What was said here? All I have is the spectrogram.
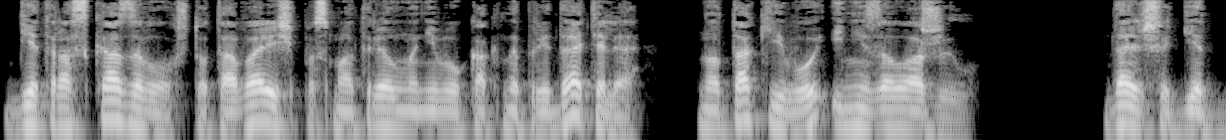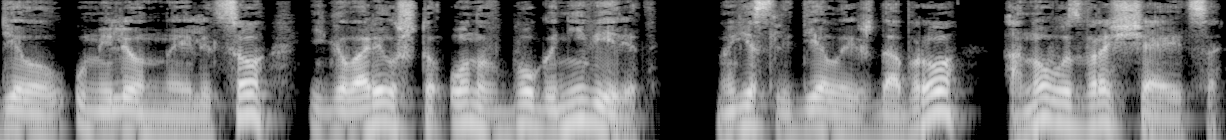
Дед рассказывал, что товарищ посмотрел на него как на предателя, но так его и не заложил. Дальше дед делал умиленное лицо и говорил, что он в Бога не верит, но если делаешь добро, оно возвращается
